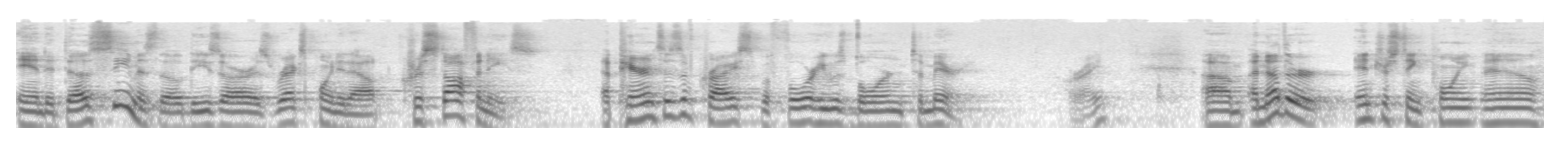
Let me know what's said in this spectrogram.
And it does seem as though these are, as Rex pointed out, Christophanies, appearances of Christ before he was born to Mary. All right? Um, another interesting point, well,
